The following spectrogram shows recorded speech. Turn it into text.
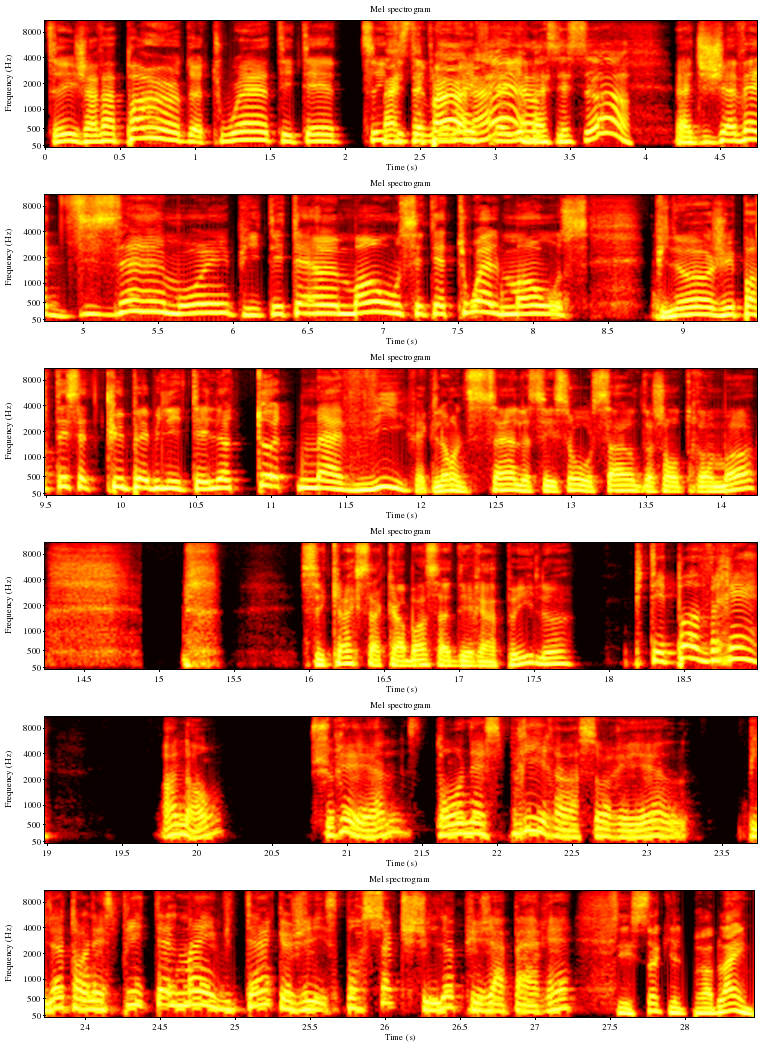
Tu sais, j'avais peur de toi. T'étais, Ben, c'était vraiment peur, hein? effrayante. Ben, c'est ça. Elle dit J'avais 10 ans, moi, puis t'étais un monstre, c'était toi le monstre. Puis là, j'ai porté cette culpabilité-là toute ma vie. Fait que là, on le sent, c'est ça au centre de son trauma. C'est quand que ça commence à déraper, là? Puis t'es pas vrai. Ah non, je suis réel. Ton esprit rend ça réel. Puis là, ton esprit est tellement évitant que j'ai. C'est pour ça que je suis là puis j'apparais. C'est ça qui est le problème.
